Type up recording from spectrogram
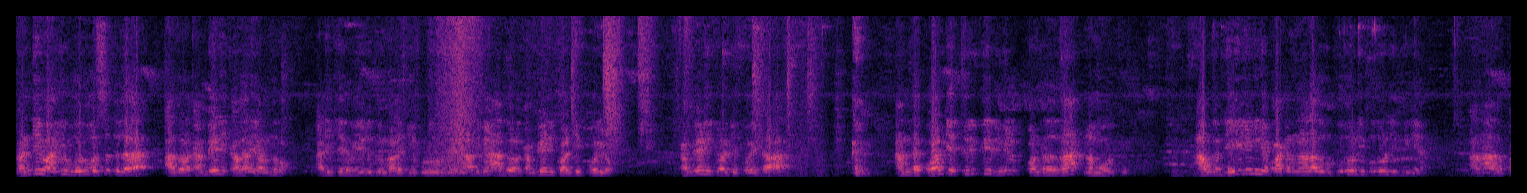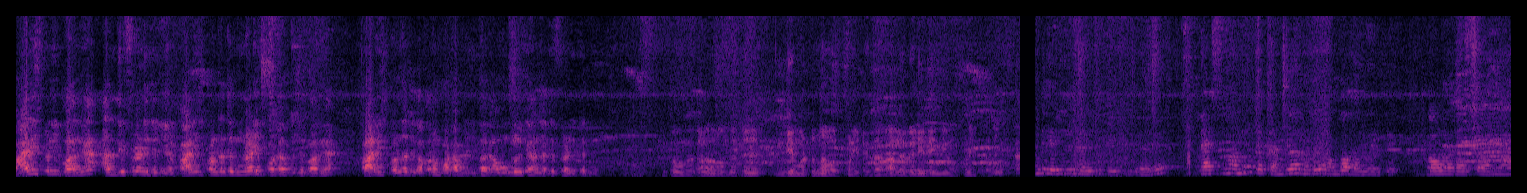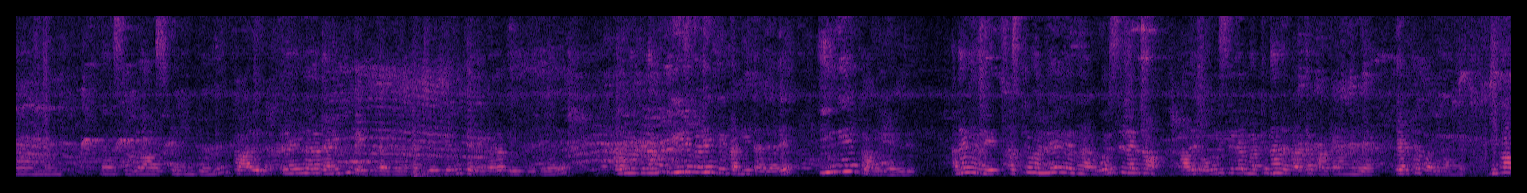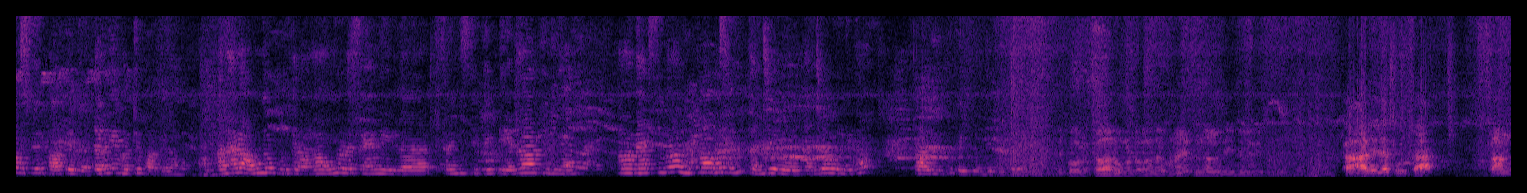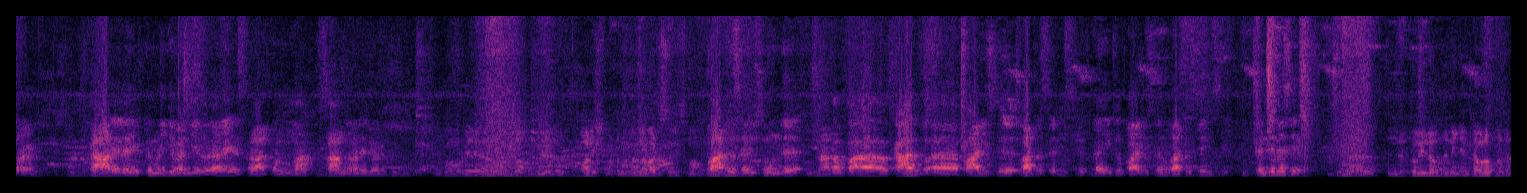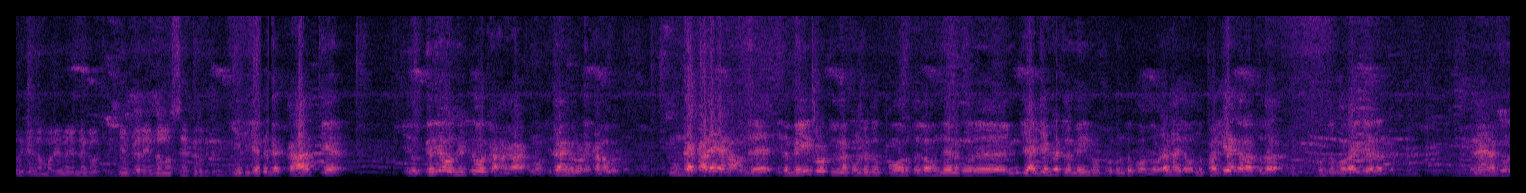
வண்டி வாங்கி ஒரு வருஷத்துல அதோட கம்பெனி கலர் இழந்துரும் அடிக்கிற வெயிலுக்கு மழைக்கு குளிருக்கு எல்லாத்துக்கும் அதோட கம்பெனி குவாலிட்டி போயிடும். கம்பெனி குவாலிட்டி போயிட்டா அந்த குவாலிட்டியை திருப்பி ரினியூ பண்றது தான் நம்ம ஒர்க்கு அவங்க டெய்லி நீங்க பாக்குறதுனால அது புது வண்டி புது வண்டி இருக்கீங்க ஆனா அதை பாலிஷ் பண்ணி பாருங்க அது டிஃப்ரெண்ட் தெரியும். பாலிஷ் பண்றதுக்கு முன்னாடி போட்டோ பிடிச்சு பாருங்க. பாலிஷ் பண்ணதுக்கு அப்புறம் போட்டோ பிடிச்சு பாருங்க. உங்களுக்கு அந்த டிஃப்ரெண்ட் தெரியும். இப்போ உங்கள் கணவர் வந்துட்டு இங்கே மட்டும்தான் ஒர்க் பண்ணிட்டு இருக்காரா? இல்லை வெளியில் எங்கேயும் ஒர்க் பண்ணிட்டு இருக்காரா? மேக்ஸிமம் வந்து இப்போ தஞ்சாவூர் வந்து ரொம்ப வரையும் இருக்கு. பாலாகாஸ் சிவா ஹஸ்பண்ட் வந்து கார் ரெகுலராக வேலைக்கு போயிட்டு இருக்காரு. தஞ்சாவூர் ரெகுலராக போயிட்டு இருக்காரு. அது மட்டும் இல்லாமல் வீடுகளையும் போய் பண்ணி தர்றாரு இங்கேயும் கார் ஆனால் ஃபர்ஸ்ட் வந்து ஒரு சிலர் தான். அது ஒரு சிலர் மட்டும்தான் அந்த கட்டை பார்க்குறாங்க இடத்த பார்க்குறாங்க. முக்கால்வாசி பேர் பார்க்கறது திறமையை மட்டும் பார்க்குறாங்க. அதனால அவங்க கொடுக்குறாங்க. அவங்களோட ஃபேமிலியில் ஃப்ரெண்ட்ஸுக்கு இப்படி எல்லாத்தையும் மேக்ஸிமம் முக்கால்வாசி வந்து தஞ்சாவூர் தஞ்சாவூருக்கு தான் கார் விட்டு போயிட்டு வந்துட்டு இருக்கிறாரு இப்போ ஒரு கார் உங்கள்கிட்ட வருது அப்படின்னா எத்தனை நாள் நீங்கள் டெலிவரி பண்ணுவீங்க? காலையில கொடுத்தா சாயந்தரம் கிடைக்கும். காலையில எட்டு மணிக்கு வண்டி வேலையை ஸ்டார்ட் பண்ணணும்னா சாயந்தரம் டெலிவரி பண்ணணும் இப்போ உங்களுடைய பாலிஷ் இல்லை வாட்டர் சர்வீஸ்லாம் வாட்டர் சர்வீஸும் உண்டு. நான் car polish water service bike polish water service ரெண்டுமே செய்யறோம். இந்த தொழிலை வந்து நீங்கள் டெவலப் பண்ணுறதுக்கு என்ன மாதிரியான எண்ணங்கள் வச்சிருக்கீங்க? வேறு என்னெல்லாம் சேர்க்கறதுக்கு இருக்கு? இது எனக்கு கார் கேர் இது பெரிய ஒரு நெட்ஒர்க்கா நாங்க ஆக்கணும். இதான் எங்களுடைய கனவு. இந்த கடையை நான் வந்து இந்த மெயின் ரோட்ல நான் கொண்டுட்டு போறதுல வந்து எனக்கு ஒரு இங்க ஐயம்பேட்டில் மெயின் ரோட்ல கொண்டு போறத விட நான் இதை வந்து பள்ளியக்காரத்துல கொண்டு போற ஐடியால இருக்கேன் ஏன்னா எனக்கு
